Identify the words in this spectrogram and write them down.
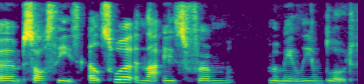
um, source these elsewhere, and that is from mammalian blood.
